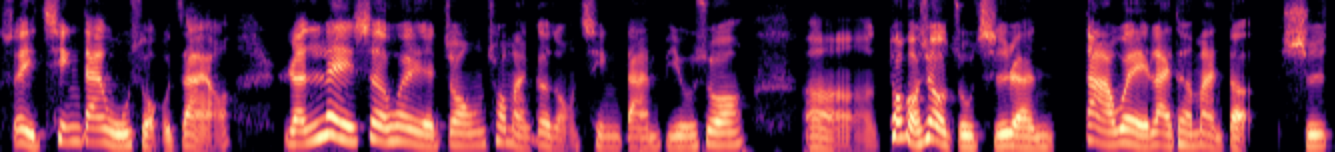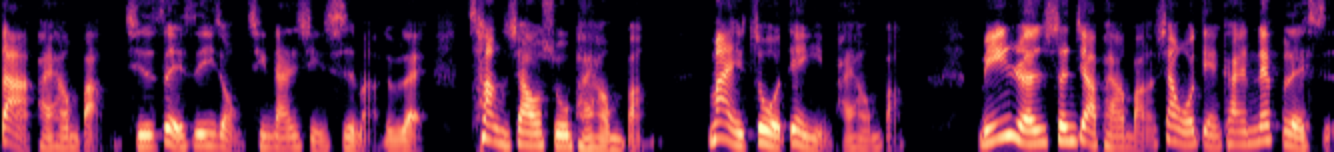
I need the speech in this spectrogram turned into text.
所以清单无所不在哦。人类社会中充满各种清单，比如说，呃，脱口秀主持人大卫·赖特曼的。十大排行榜，其实这也是一种清单形式嘛，对不对？畅销书排行榜、卖座电影排行榜、名人身价排行榜，像我点开 Netflix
